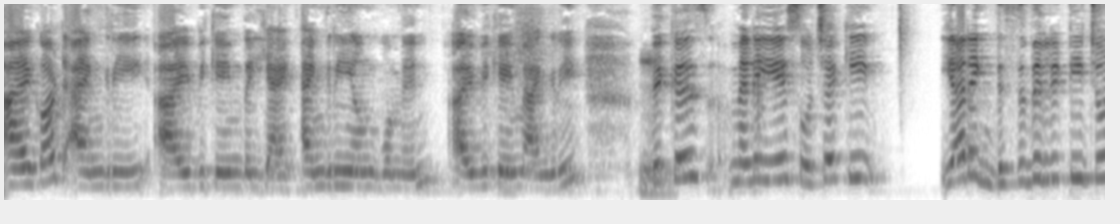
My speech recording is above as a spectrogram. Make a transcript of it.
I got angry I became the angry young women I became angry because मैंने ये सोचा कि यार एक डिसेबिलिटी जो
